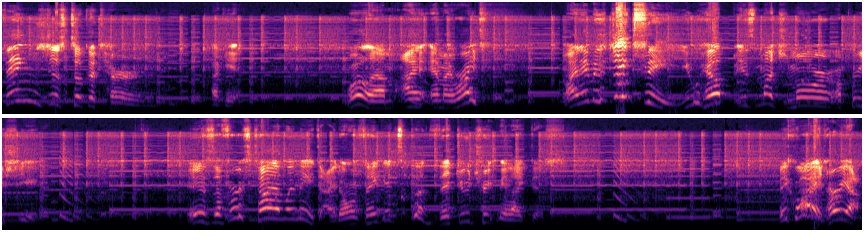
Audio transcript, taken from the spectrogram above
Things just took a turn again. Well, um, I am I right? My name is Jinxi! You help is much more appreciated. It is the first time we meet. I don't think it's good that you treat me like this. Be quiet, hurry up.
